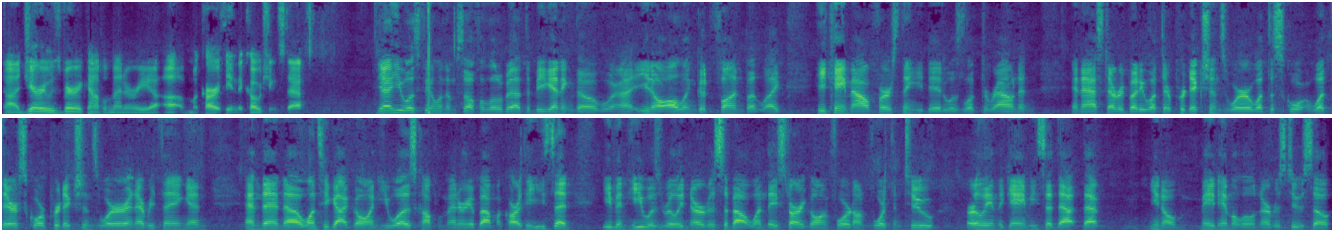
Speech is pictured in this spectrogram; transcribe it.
Uh, Jerry was very complimentary uh, of McCarthy and the coaching staff. Yeah, he was feeling himself a little bit at the beginning, though. Uh, you know, all in good fun. But like he came out, first thing he did was looked around and, and asked everybody what their predictions were, what the score, what their score predictions were, and everything. And and then uh, once he got going, he was complimentary about McCarthy. He said even he was really nervous about when they started going for it on fourth and two early in the game. He said that that you know made him a little nervous too. So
